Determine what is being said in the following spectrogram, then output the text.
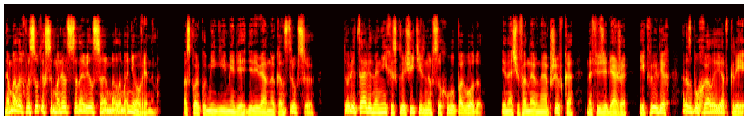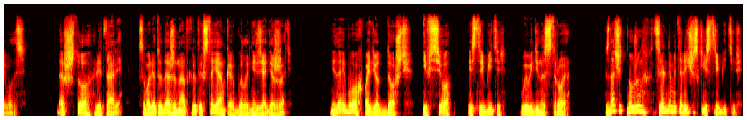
На малых высотах самолет становился маломаневренным. Поскольку МиГи имели деревянную конструкцию, то летали на них исключительно в сухую погоду, иначе фанерная обшивка на фюзеляже и крыльях разбухала и отклеивалась. Да что летали, Самолеты даже на открытых стоянках было нельзя держать. Не дай бог пойдет дождь, и все, истребитель выведен из строя. Значит, нужен цельнометаллический истребитель.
